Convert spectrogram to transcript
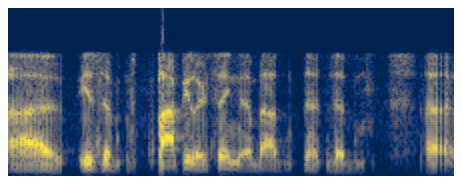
uh, is a popular thing about the, the uh,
